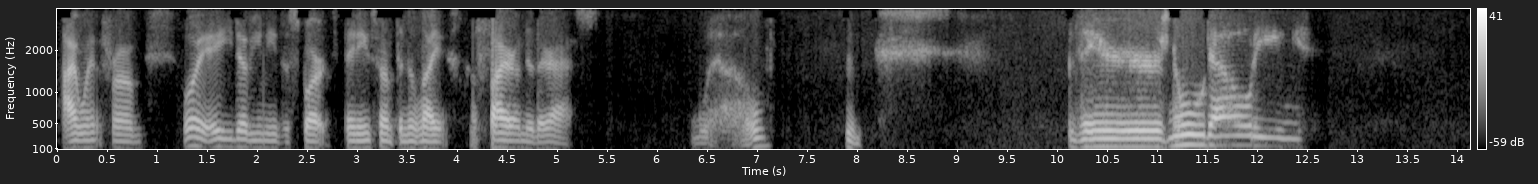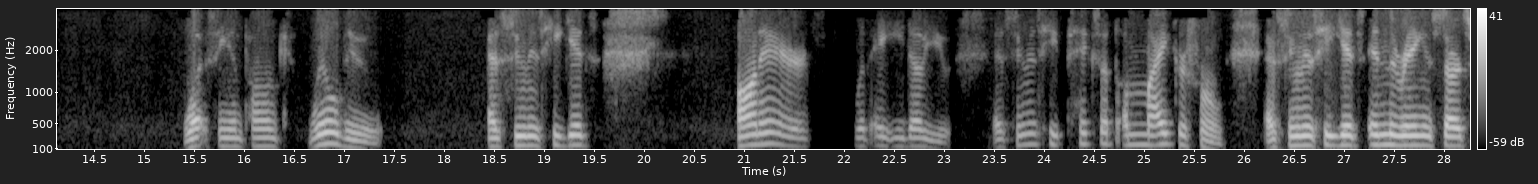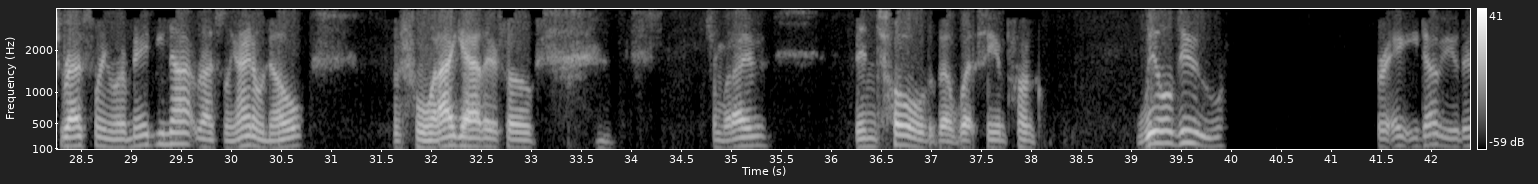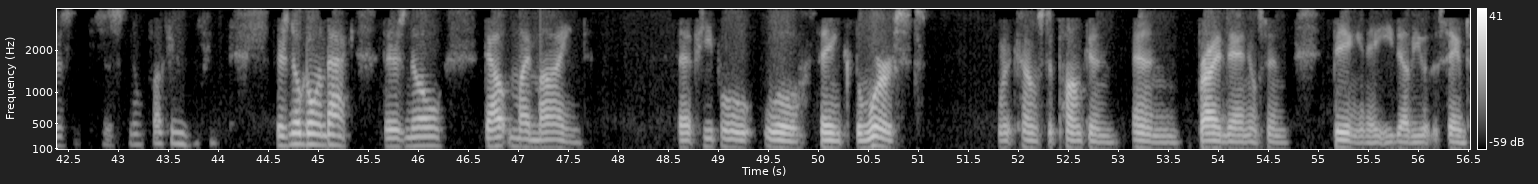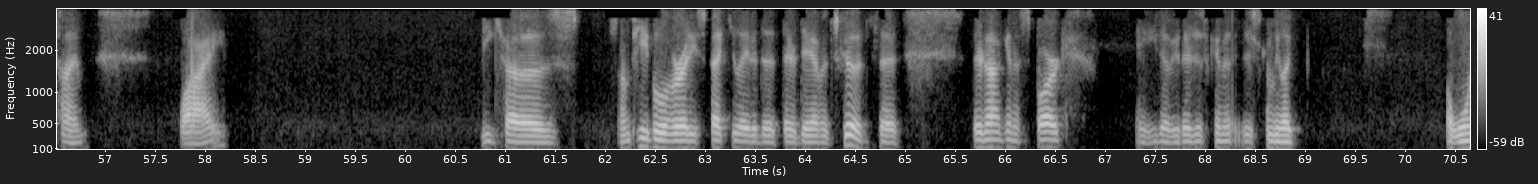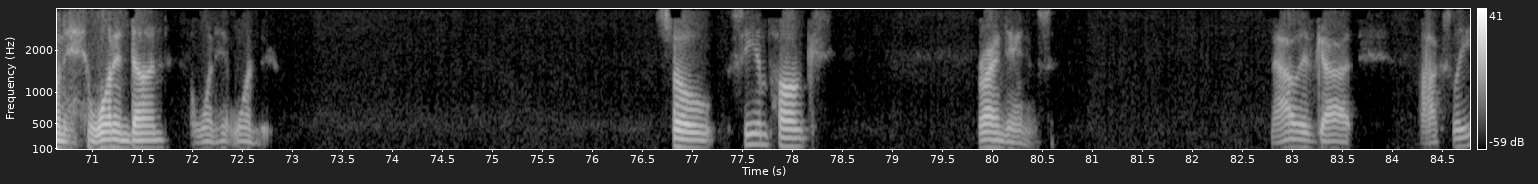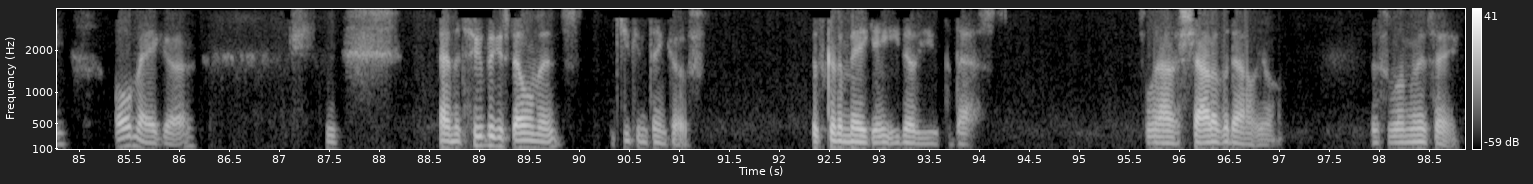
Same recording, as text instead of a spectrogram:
I went from, boy, AEW needs a spark. They need something to light a fire under their ass. Well, hmm. there's no doubting what CM Punk will do as soon as he gets on air with AEW, as soon as he picks up a microphone, as soon as he gets in the ring and starts wrestling, or maybe not wrestling, I don't know. But from what I gather, folks, from what I've been told about what CM Punk will do for AEW, there's just no fucking there's no going back. There's no doubt in my mind that people will think the worst when it comes to Punk and, and Bryan Danielson being in AEW at the same time. Why? Because some people have already speculated that they're damaged goods, that they're not going to spark AEW. They're just going to just going to be like a one one and done, a one hit wonder. So CM Punk, Bryan Danielson. Now they've got Moxley, Omega, and the two biggest elements that you can think of that's going to make AEW the best. So without a shadow of a doubt, yo, this is what I'm going to say.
